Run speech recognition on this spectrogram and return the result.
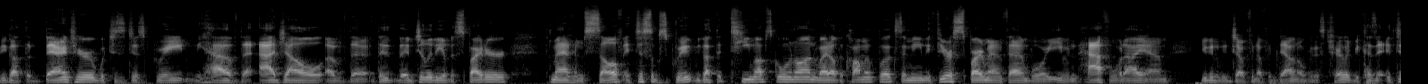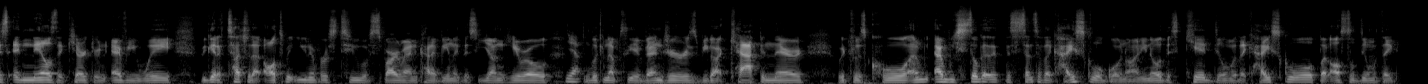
We got the banter, which is just great. We have the agile of the the, the agility of the Spider Man himself. It just looks great. We got the team ups going on right out the comic books. I mean, if you're a Spider Man fanboy, even half of what I am. You're gonna be jumping up and down over this trailer because it just it nails the character in every way. We get a touch of that Ultimate Universe too of Spider-Man kind of being like this young hero, Yeah. looking up to the Avengers. We got Cap in there, which was cool, and and we still got like, this sense of like high school going on. You know, this kid dealing with like high school, but also dealing with like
